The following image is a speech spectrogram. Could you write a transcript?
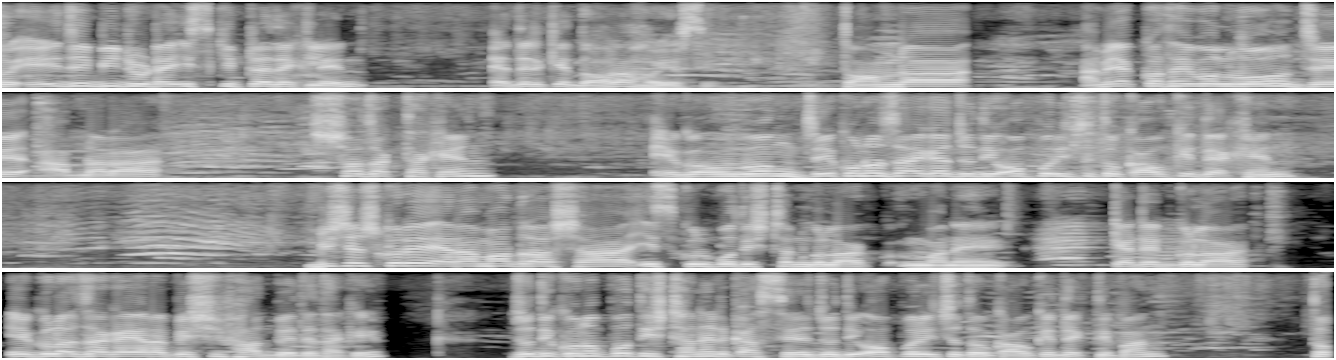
তো এই যে ভিডিওটা স্ক্রিপ্টটা দেখলেন, এদেরকে ধরা হয়েছে। তো আমরা, আমি এক কথাই বলব যে আপনারা সজাগ থাকেন এবং যে কোনো জায়গায় যদি অপরিচিত কাউকে দেখেন, বিশেষ করে এরা মাদ্রাসা, স্কুল প্রতিষ্ঠানগুলা মানে ক্যাডেটগুলা, এগুলা জায়গায় এরা বেশি ফাঁদ পেতে থাকে। যদি কোনো প্রতিষ্ঠানের কাছে যদি অপরিচিত কাউকে দেখতে পান, তো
